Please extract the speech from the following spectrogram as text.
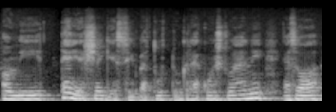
ami teljes egészében tudtunk rekonstruálni. Ez a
